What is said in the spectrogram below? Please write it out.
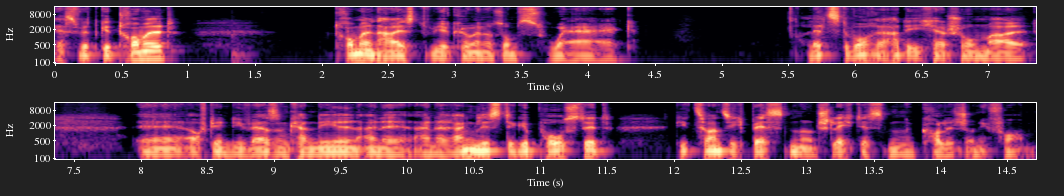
Es wird getrommelt. Trommeln heißt, wir kümmern uns um Swag. Letzte Woche hatte ich ja schon mal äh, auf den diversen Kanälen eine, eine Rangliste gepostet, die 20 besten und schlechtesten College-Uniformen.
